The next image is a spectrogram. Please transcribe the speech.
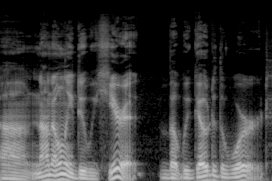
Um, not only do we hear it, but we go to the word.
